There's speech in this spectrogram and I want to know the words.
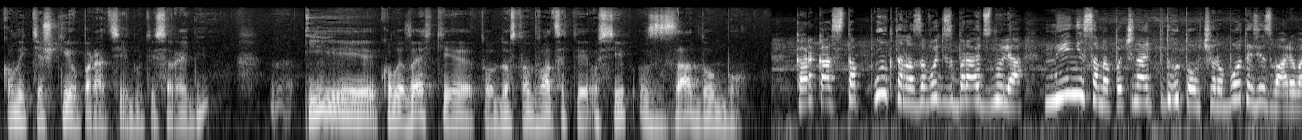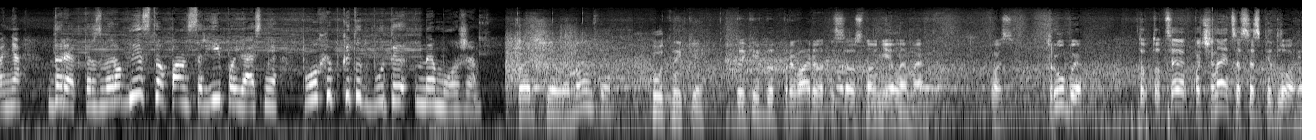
коли тяжкі операції йдуть і середні. І коли легкі, то до 120 осіб за добу. Каркас та пункта на заводі збирають з нуля. Нині саме починають підготовчі роботи зі зварювання. Директор з виробництва пан Сергій пояснює, похибки тут бути не може. Перші елементи кутники, до яких будуть приварюватися основні елементи. Ось труби. Тобто, це починається все з підлоги.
